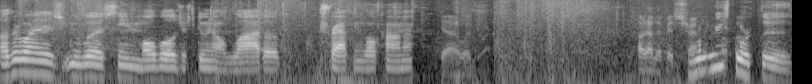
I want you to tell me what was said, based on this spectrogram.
Otherwise, you would have seen Mobile just doing a lot of trapping Volcana. Yeah, I would. I would have that bitch trapped. like resources.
